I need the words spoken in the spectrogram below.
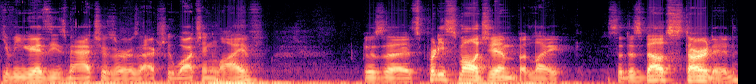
giving you guys these matches, or is actually watching live. It was a it's a pretty small gym, but like so this bout started.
